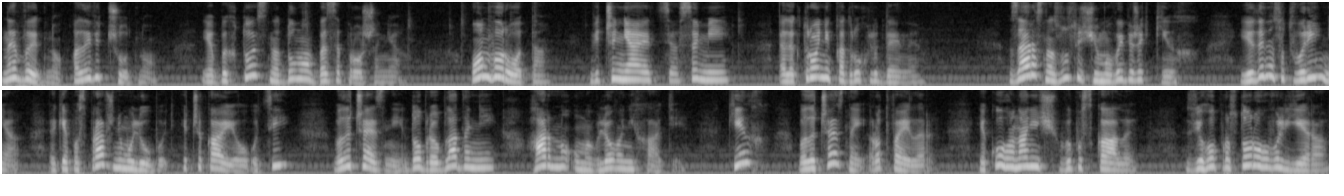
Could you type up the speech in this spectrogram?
Не видно, але відчутно, якби хтось надумав без запрошення. Он ворота, відчиняються самі, електроніка друг людини. Зараз назустріч йому вибіжить кінг, єдине сотворіння, яке по-справжньому любить і чекає його у цій величезній, добре обладнаній, гарно умебльованій хаті. Кінг величезний ротвейлер, якого на ніч випускали з його просторого вольєра,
